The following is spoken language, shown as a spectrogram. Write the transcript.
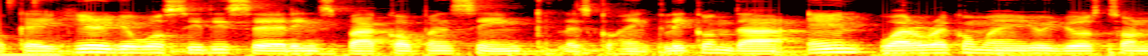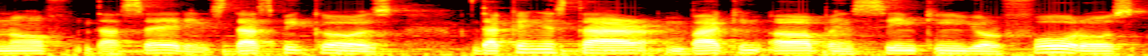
Okay here you will see the settings backup and sync. Let's go ahead and click on that. And what i recommend you just turn off the settings. That's because that can start backing up and syncing your photos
